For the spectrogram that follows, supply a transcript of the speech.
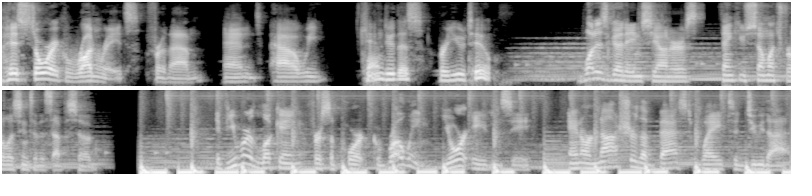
historic run rates for them and how we can do this for you too. What is good, agency owners? Thank you so much for listening to this episode. If you are looking for support growing your agency and are not sure the best way to do that,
